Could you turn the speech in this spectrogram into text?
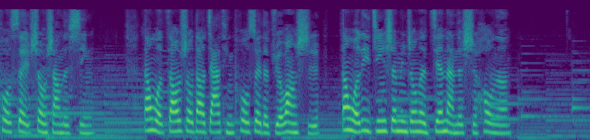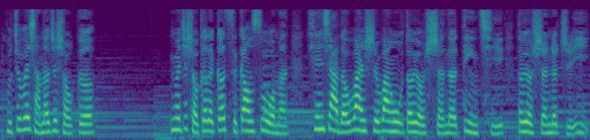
破碎受伤的心。当我遭受到家庭破碎的绝望时，当我历经生命中的艰难的时候呢，我就会想到这首歌，因为这首歌的歌词告诉我们，天下的万事万物都有神的定期，都有神的旨意。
